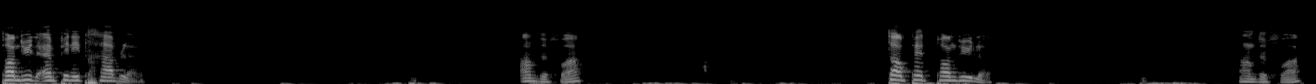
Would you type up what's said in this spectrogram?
Pendule impénétrable en deux fois. Tempête pendule en deux fois.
